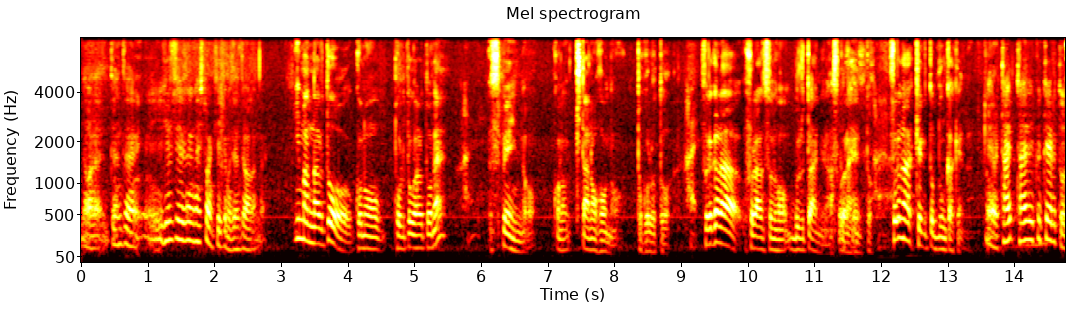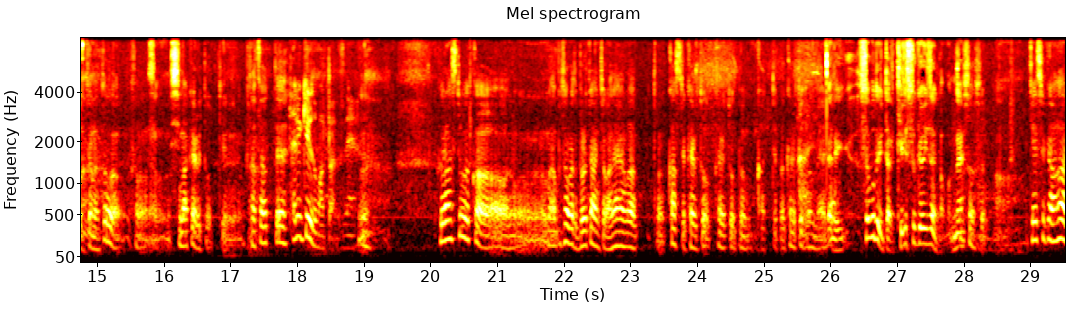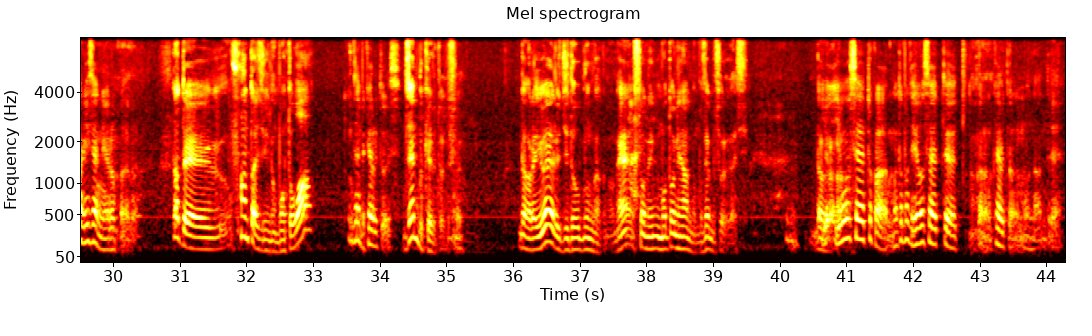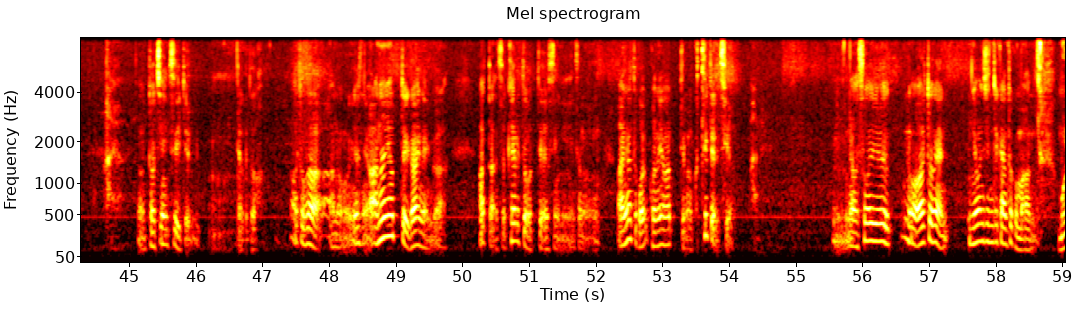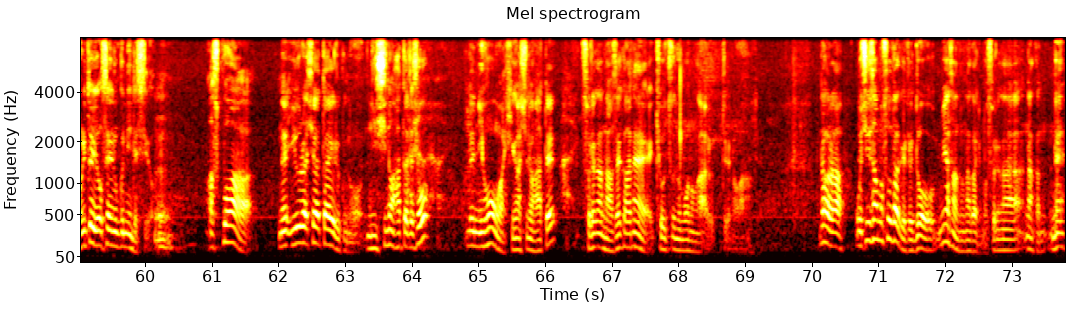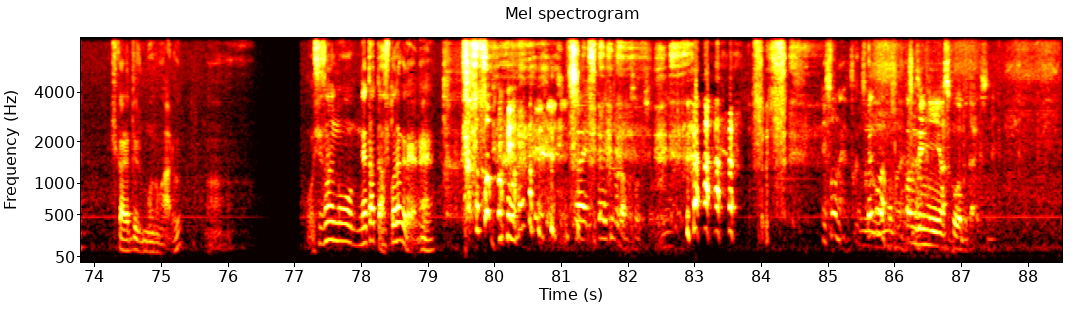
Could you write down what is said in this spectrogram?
だから、ね、全然イギリスの人に聞いても全然わかんない。今になるとこのポルトガルとねスペインのこの北の方のところと、はい。それからフランスのブルターニュのあそこら辺とそれがケルト文化圏。なのいや大大陸ケルトっていうのとその島ケルトっていう2つあって。大陸ケルトもあったんですね、フランスとかあの、まあ、それこそブルターニュとかねはかつてケルトケルト文化っていうかケルト文明で、だってそういうこと言ったらキリスト教以前だもんね。そうそうキリスト教が入る以前のヨーロッパだから。だってファンタジーの元は？全部ケルトです。全部ケルトですよ、だからいわゆる児童文学のね、その元になるのも全部それだし、妖精とかもともと妖精ってあのケルトのもんなんで、その土地についてるんだけど、あとはあの要するにあの世っていう概念があったんですよ。ケルトって要するにそのあの世とここの世っていうのがくっついてるんですよ、うん。だからそういうのは割とね日本人的なとこもあるの。森と妖精の国ですよ、あそこは、ね、ユーラシア大陸の西の果てでしょ、で日本は東の果て、それがなぜかね共通のものがあるっていうのはだからおじいさんもそうだけれど皆さんの中にもそれがなんかね惹かれてるものがある、うん、おじいさんのネタってあそこだけだよね。スカイスカイクロラもそうでしょうねえそうなんですか？スカイコラもそうなんですか？完全にあそこが舞台ですね。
